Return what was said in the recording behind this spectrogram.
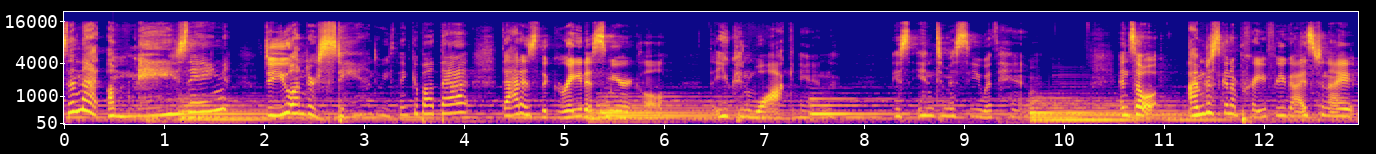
Isn't that amazing? Do you understand? Do we think about that? That is the greatest miracle that you can walk in is intimacy with him. And so I'm just going to pray for you guys tonight.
